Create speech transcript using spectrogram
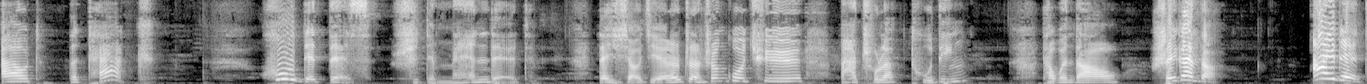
out the tack. Who did this? she demanded. 黛西小姐转身过去，拔出了图钉。她问道：“谁干的？” I did.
